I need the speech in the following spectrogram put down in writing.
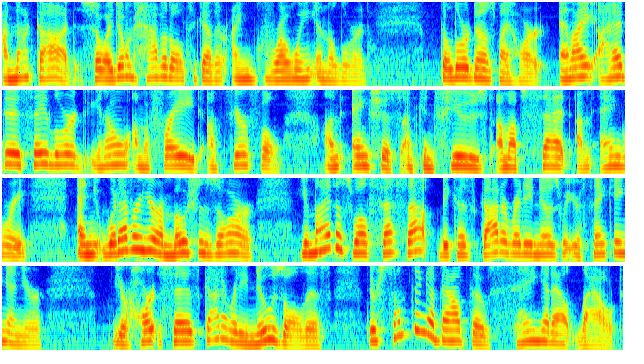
I'm not God. So I don't have it all together. I'm growing in the Lord. The Lord knows my heart. And I, I had to say, Lord, you know, I'm afraid, I'm fearful, I'm anxious, I'm confused, I'm upset, I'm angry. And whatever your emotions are, you might as well fess up because God already knows what you're thinking and your your heart says God already knows all this. There's something about though saying it out loud.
